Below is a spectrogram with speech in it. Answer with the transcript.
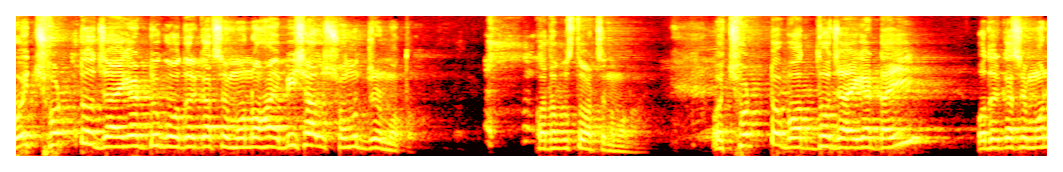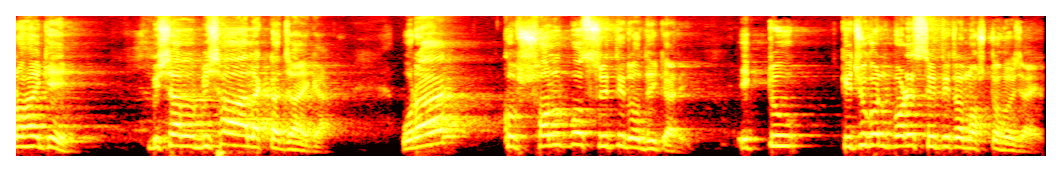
ওই ছোট্ট জায়গাটুকু ওদের কাছে মনে হয় বিশাল সমুদ্রের মতো। কথা বুঝতে পারছেন মনে হয়? ওই ছোট্ট বদ্ধ জায়গাটাই ওদের কাছে মনে হয় কি? বিশাল বিশাল একটা জায়গা। ওরা খুব স্বল্প স্মৃতির অধিকারী। একটু কিছুক্ষণ পরে স্মৃতিটা নষ্ট হয়ে যায়।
